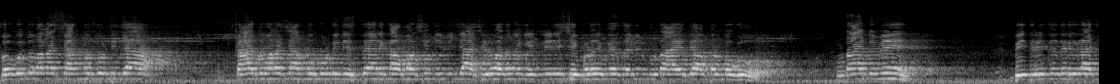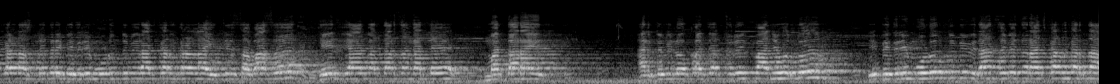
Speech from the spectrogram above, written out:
बघू तुम्हाला शहाण्णव कोटीच्या काय तुम्हाला शहाण्णव कोटी दिसतंय आणि कामाक्षी देवीच्या आशीर्वादाने घेतलेली शेकडो एकर जमीन कुठं आहे ते आपण बघू. कुठं आहे तुम्ही? बेदरीचं जरी राजकारण असलं तरी बेदरी मोडून तुम्ही राजकारण करायला इथले सभासद हे या मतदारसंघातले मतदार आहेत. आणि तुम्ही लोकांच्या चुरीत पाणी ओतून ही बेदरी मोडून तुम्ही विधानसभेचं राजकारण करता.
